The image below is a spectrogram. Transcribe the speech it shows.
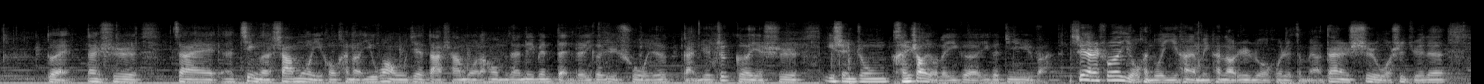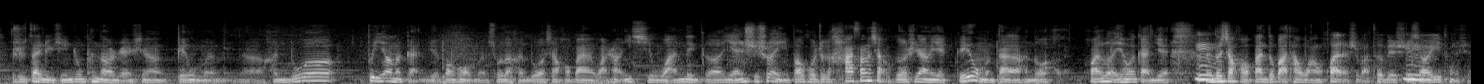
对。但是在呃进了沙漠以后，看到一望无际的大沙漠，然后我们在那边等着一个日出，我觉得感觉这个也是一生中很少有的一个一个地域吧。虽然说有很多遗憾没看到日落或者怎么样，但是我是觉得就是在旅行中碰到的人，实际上给我们呃很多不一样的感觉。包括我们说的很多小伙伴晚上一起玩那个延时摄影，包括这个哈桑小哥，实际上也给我们带来很多。欢乐，因为感觉很多小伙伴都把它玩坏了，是吧？特别是肖一同学。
